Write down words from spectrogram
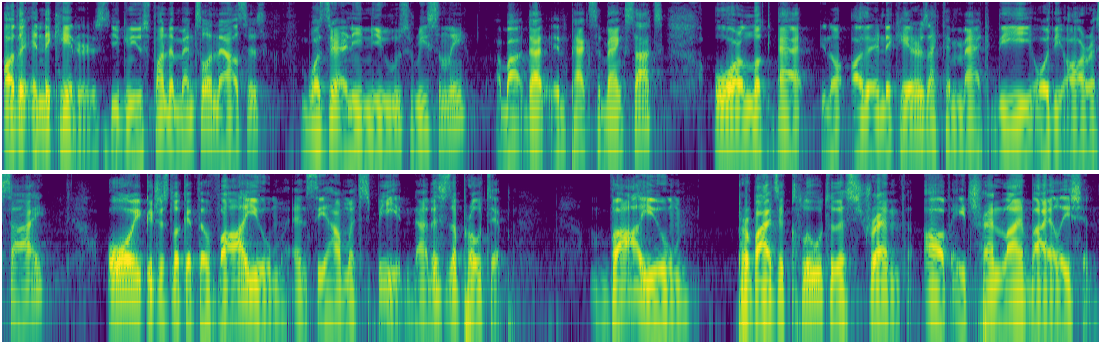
other indicators. You can use fundamental analysis. Was there any news recently about that impacts the bank stocks or look at you know other indicators like the MACD or the RSI or you could just look at the volume and see how much speed now this is a pro tip volume provides a clue to the strength of a trend line violation.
